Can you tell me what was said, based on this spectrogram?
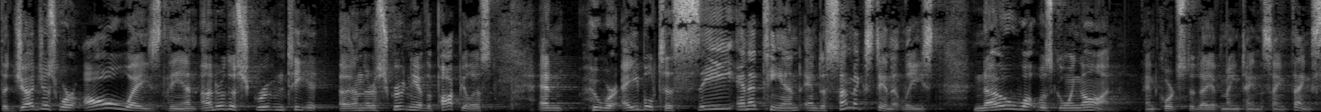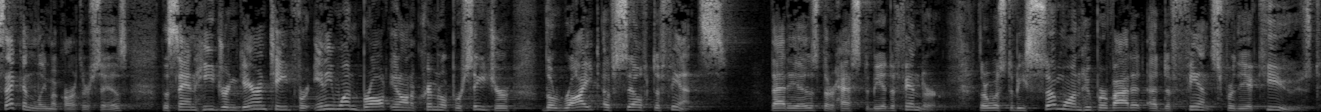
The judges were always then under the scrutiny, uh, under the scrutiny of the populace and who were able to see and attend and to some extent at least know what was going on and courts today have maintained the same thing. Secondly, MacArthur says, the Sanhedrin guaranteed for anyone brought in on a criminal procedure the right of self defense. That is, there has to be a defender. There was to be someone who provided a defense for the accused.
